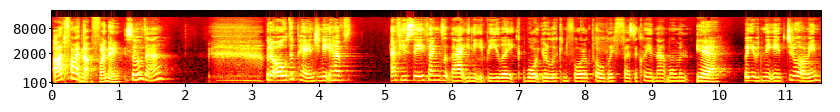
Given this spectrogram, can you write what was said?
I'd find that funny. So that. But it all depends. You need to have. If you say things like that, you need to be like what you're looking for, probably physically in that moment. Yeah. But you would need to. Do you know what I mean?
